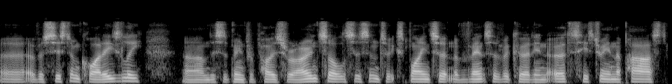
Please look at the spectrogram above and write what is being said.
uh, of a system quite easily. Um, this has been proposed for our own solar system to explain certain events that have occurred in Earth's history in the past.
